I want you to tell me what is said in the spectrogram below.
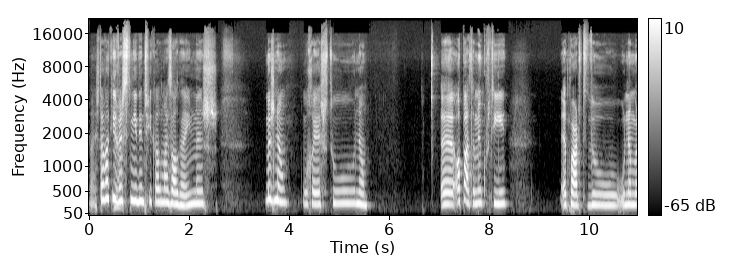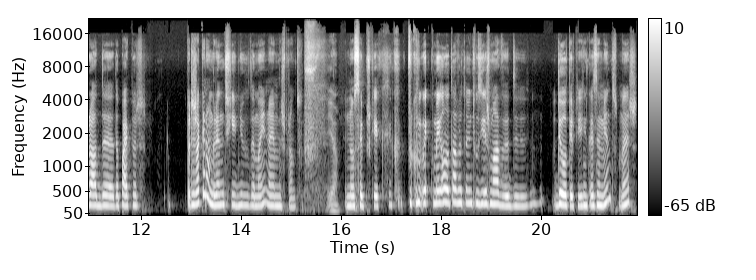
ah. Estava aqui a ver se tinha identificado mais alguém, mas. Mas não. O resto, não. Ah, opa, também curti a parte do o namorado da, da Piper. Para já que era um grande filho da mãe, não é? Mas pronto. Yeah. Não sei porque, é que- que- porque é- como é que ela estava tão entusiasmada de, de ele ter pedido em casamento, mas.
